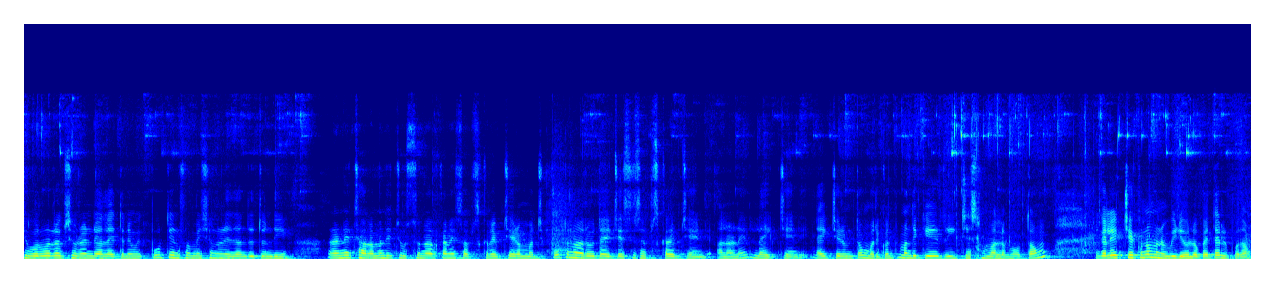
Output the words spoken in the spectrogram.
చివరి వరకు చూడండి. అలా అయితేనే మీకు పూర్తి ఇన్ఫర్మేషన్ అనేది అందుతుంది. అలానే చాలామంది చూస్తున్నారు కానీ సబ్స్క్రైబ్ చేయడం మర్చిపోతున్నారు. దయచేసి సబ్స్క్రైబ్ చేయండి. అలానే లైక్ చేయండి. లైక్ చేయడంతో మరికొంతమందికి రీచ్ చేసిన వాళ్ళం అవుతాము ఇక లేట్ చేయకుండా మనం వీడియోలోకి అయితే వెళ్ళిపోదాం.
